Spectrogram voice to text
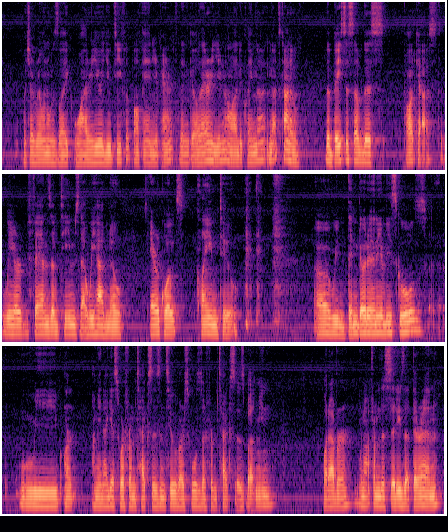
which everyone was like, why are you a UT football fan? Your parents didn't go there. You're not allowed to claim that. And that's kind of the basis of this podcast. We are fans of teams that we have no air quotes claim to. uh, we didn't go to any of these schools. We aren't, I mean, I guess we're from Texas and two of our schools are from Texas, but I mean, whatever. We're not from the cities that they're in.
